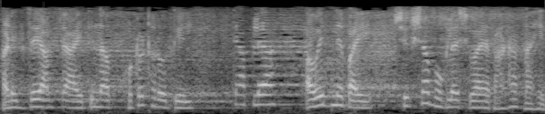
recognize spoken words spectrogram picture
आणि जे आमच्या आयतींना खोटं ठरवतील ते आपल्या अवैज्ञेपायी शिक्षा भोगल्याशिवाय राहणार नाहीत.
